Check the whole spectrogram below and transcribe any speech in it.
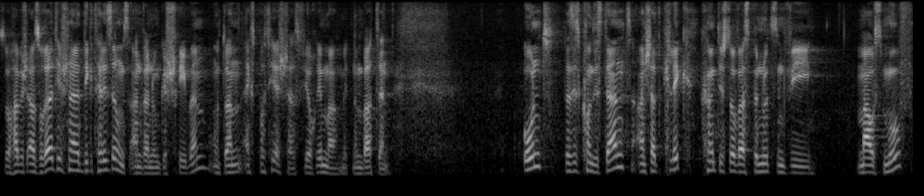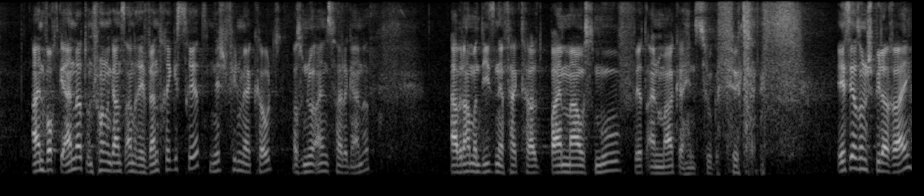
So habe ich also relativ schnell eine Digitalisierungsanwendung geschrieben und dann exportiere ich das, wie auch immer, mit einem Button. Und das ist konsistent. Anstatt Klick könnte ich sowas benutzen wie Mouse Move. Ein Wort geändert und schon ein ganz anderes Event registriert. Nicht viel mehr Code, also nur eine Zeile geändert. Aber dann haben wir diesen Effekt halt, beim Mouse Move wird ein Marker hinzugefügt. Ist ja so eine Spielerei,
